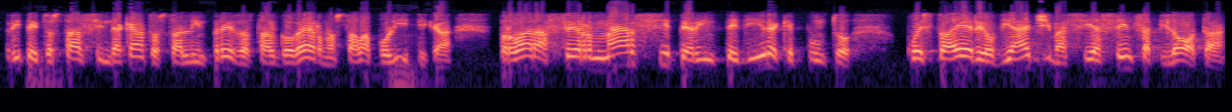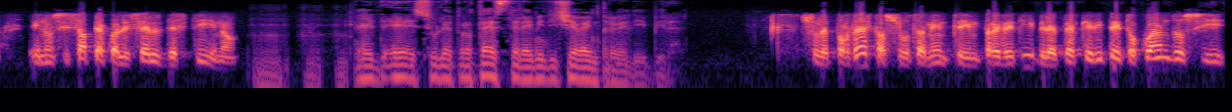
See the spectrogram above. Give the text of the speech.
ripeto, sta al sindacato, sta all'impresa, sta al governo, sta alla politica, provare a fermarsi per impedire che appunto questo aereo viaggi ma sia senza pilota e non si sappia quale sia il destino. E, e sulle proteste lei mi diceva imprevedibile. Sulle proteste assolutamente imprevedibile perché, ripeto, quando si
